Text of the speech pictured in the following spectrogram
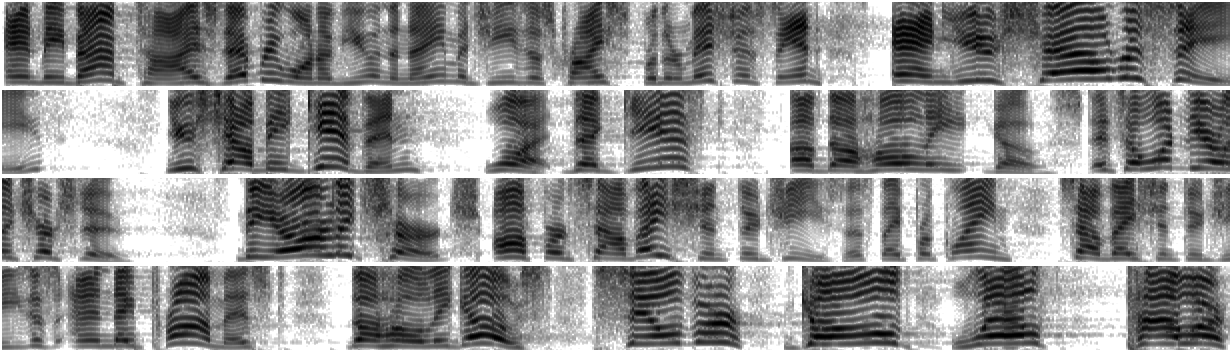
and be baptized, every one of you, in the name of Jesus Christ for the remission of sin, and you shall receive, you shall be given what? The gift of the Holy Ghost. And so, what did the early church do? The early church offered salvation through Jesus. They proclaimed salvation through Jesus, and they promised the Holy Ghost. Silver, gold, wealth, power,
